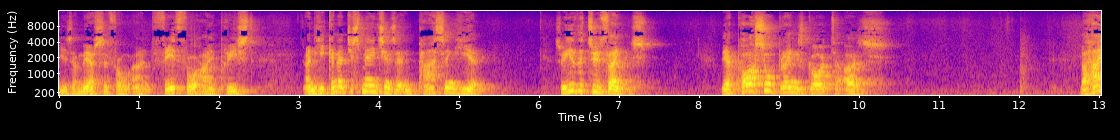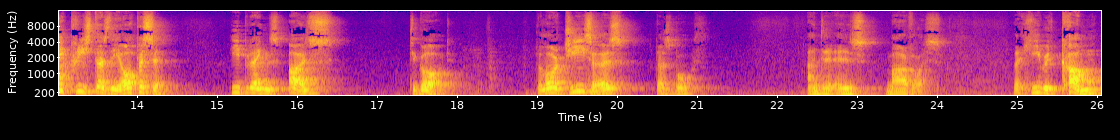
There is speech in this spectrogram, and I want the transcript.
he is a merciful and faithful high priest. And he kind of just mentions it in passing here. So here are the two things. The apostle brings God to us. The high priest does the opposite. He brings us to God. The Lord Jesus does both. And it is marvellous that he would come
